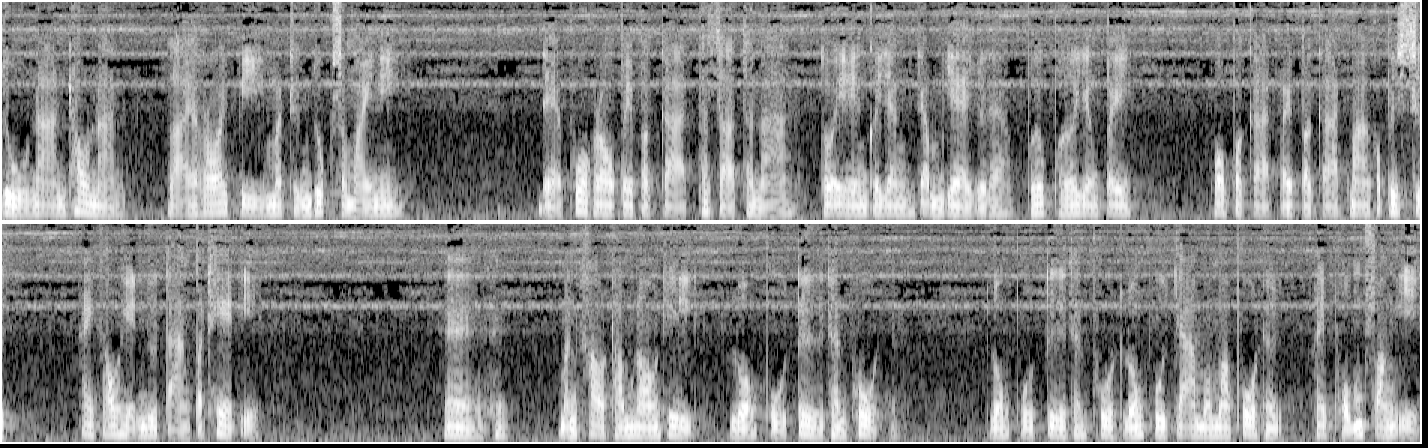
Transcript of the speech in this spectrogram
อยู่นานเท่านานหลายร้อยปีมาถึงยุคสมัยนี้ แต่พวกเราไปประกาศพระศาสนา ตัวเองก็ยังย่ำแย่อยู่แล้วเพอเพอยังไป พอประกาศไปประกาศมาก็ไปศึก ให้เขาเห็นอยู่ต่างประเทศอีกเออมันเข้าทำนองที่หลวงปู่ตื้อท่านพูด หลวงปู่ตื้อท่านพูด หลวงปู่จามมาพูดให้ผมฟังอีก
